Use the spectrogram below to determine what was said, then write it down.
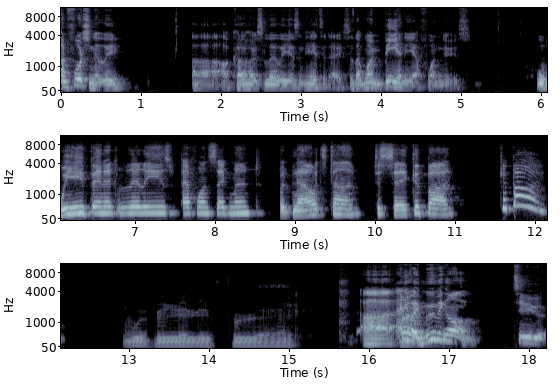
Unfortunately, uh, our co-host Lily isn't here today, so there won't be any F1 news. We've been at Lily's F1 segment, but now it's time to say goodbye. Goodbye. With Lily Flag. Uh, anyway, moving on to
